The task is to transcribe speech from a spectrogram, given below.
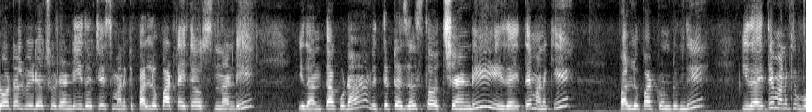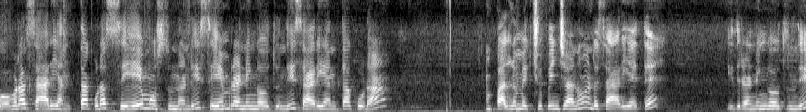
టోటల్ వీడియో చూడండి. ఇది వచ్చేసి మనకి పళ్ళు పట్టు అయితే వస్తుందండి. ఇదంతా కూడా విత్ టెజల్స్తో వచ్చాయండి. ఇదైతే మనకి పళ్ళు పట్టు ఉంటుంది. ఇదైతే మనకి ఓవరాల్ శారీ అంతా కూడా సేమ్ వస్తుందండి. సేమ్ రన్నింగ్ అవుతుంది. శారీ అంతా కూడా. పళ్ళు మీకు చూపించాను. అండ్ శారీ అయితే ఇది రన్నింగ్ అవుతుంది.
